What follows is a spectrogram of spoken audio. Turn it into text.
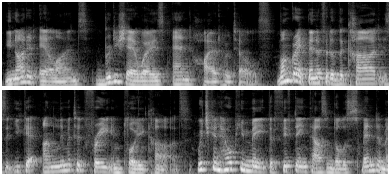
United Airlines, British Airways, and Hyatt Hotels. One great benefit of the card is that you get unlimited free employee cards, which can help you meet the $15,000 spend amount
